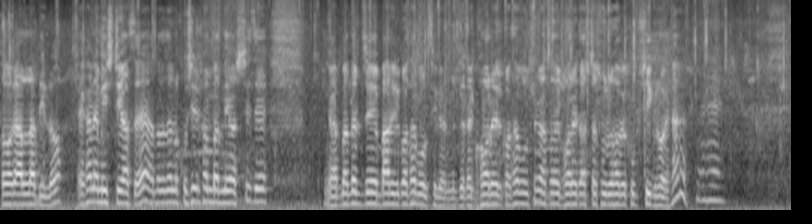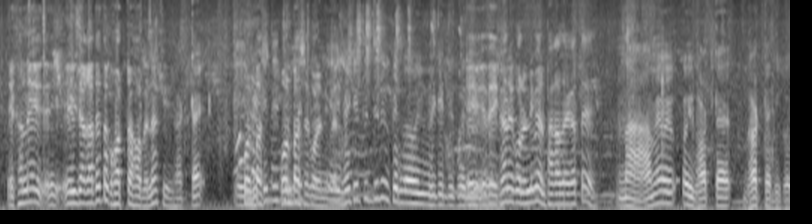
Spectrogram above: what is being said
তোমাকে আল্লাহ দিল। এখানে মিষ্টি আছে? আপনাদের জন্য খুশির সংবাদ নিয়ে আসছি যে আপনাদের যে বাড়ির কথা বলছিলেন যেটা ঘরের কথা বলছিলেন আপনাদের ঘরের কাজটা শুরু হবে খুব শীঘ্রই হ্যাঁ? হ্যাঁ। এখানে এই- এই জায়গাতে তো ঘরটা হবে নাকি? ঘরটা এই কোন পাশে- কোন পাশে করে নিবেন? এই ভিটিতে দিলেও কিংবা ওই ভিটিতে করে এই- এখানে করে নেবেন ফাঁকা জায়গাতে? না আমি ওই ওই ঘরটা ঘরটা দিকে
